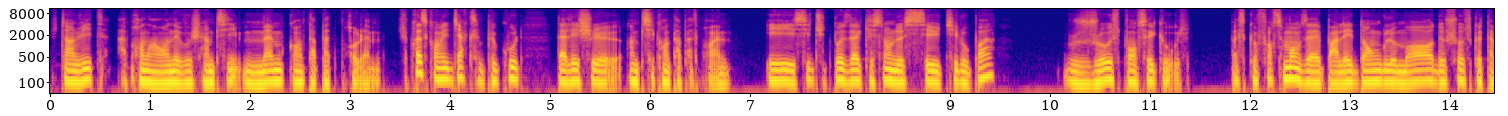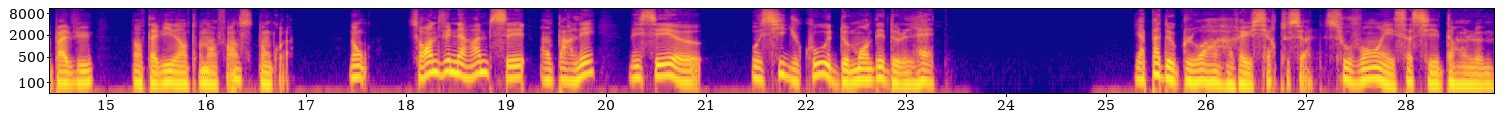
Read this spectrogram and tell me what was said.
je t'invite à prendre un rendez-vous chez un psy, même quand tu n'as pas de problème. J'ai presque envie de dire que c'est plus cool d'aller chez un psy quand tu n'as pas de problème. Et si tu te poses la question de si c'est utile ou pas, j'ose penser que oui. Parce que forcément, vous avez parlé d'angles morts, de choses que tu n'as pas vues dans ta vie, dans ton enfance. Donc voilà. Donc, se rendre vulnérable, c'est en parler, mais c'est euh, aussi du coup demander de l'aide. Il n'y a pas de gloire à réussir tout seul. Souvent, et ça c'est dans le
